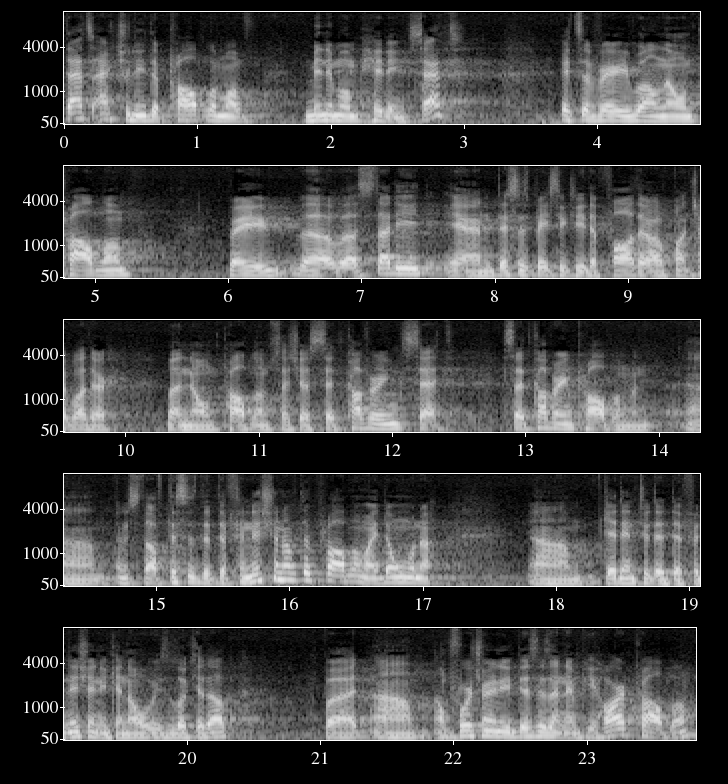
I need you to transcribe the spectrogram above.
That's actually the problem of minimum hitting set. It's a very well-known problem, very uh, well studied, and this is basically the father of a bunch of other well-known problems such as set covering set set covering problem and, um, and stuff. This is the definition of the problem. I don't want to um, get into the definition. You can always look it up. But um, unfortunately, this is an NP hard problem.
